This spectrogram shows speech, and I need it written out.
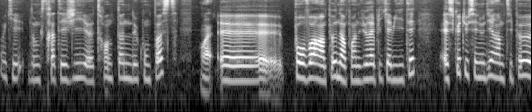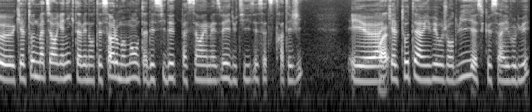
Ok, donc stratégie 30 euh, tonnes de compost. Ouais. Euh, pour voir un peu d'un point de vue réplicabilité, est-ce que tu sais nous dire un petit peu euh, quel taux de matière organique tu avais dans tes sols au moment où tu as décidé de passer en MSV et d'utiliser cette stratégie? Et à quel taux tu es arrivé aujourd'hui? Est-ce que ça a évolué?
